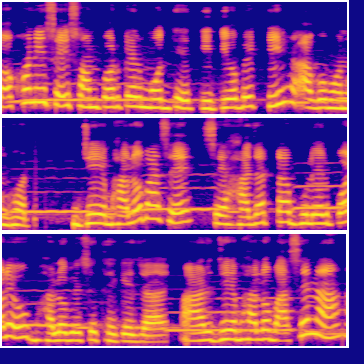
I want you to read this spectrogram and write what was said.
তখনই সেই সম্পর্কের মধ্যে তৃতীয় ব্যক্তির আগমন ঘটে। যে ভালোবাসে, সে হাজারটা ভুলের পরেও ভালোবেসে থেকে যায়। আর যে ভালোবাসে না,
